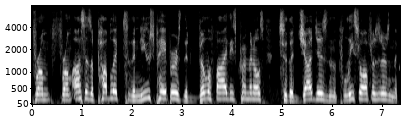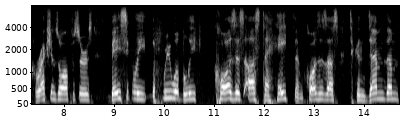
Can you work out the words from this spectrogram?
from from us as a public to the newspapers that vilify these criminals to the judges and the police officers and the corrections officers basically the free will belief causes us to hate them causes us to condemn them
